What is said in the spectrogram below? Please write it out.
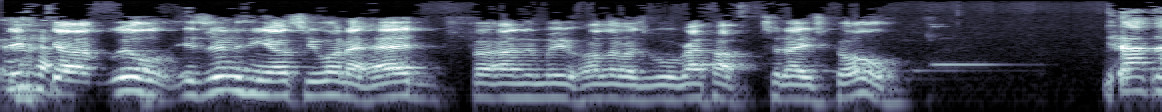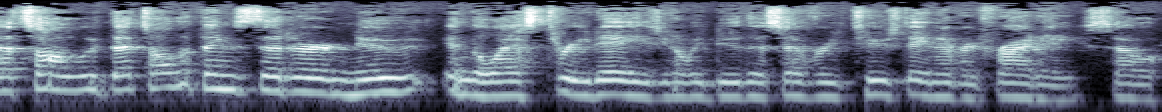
I think uh, Will, is there anything else you want to add? For, and then we, otherwise, we'll wrap up today's call. Yeah, that's all. That's all the things that are new in the last three days. You know, we do this every Tuesday and every Friday. So,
